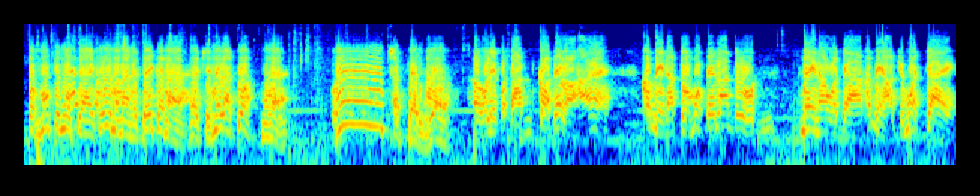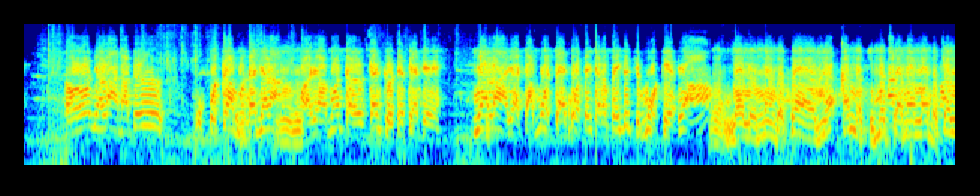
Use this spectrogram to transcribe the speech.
ผมมึงจะหมใจซื้อมันน่ะเจ๊กัน่ะเขียนนี่ละตัวนั่นแหละชัดเลยว่าเขาเรียกว่าดันก็ได้หรอฮะเขาเนี่ยนะตัวมึงเป็นล้านตัวในนาวจาเขาเนี่เอาจะหมดใจโอ้ยล่ะนะตัวอุตราห์มันยลล่ยล่ะย่ามองเจอแกัเกิดเตี้ยเตี้ย nhà là nhà chả mua chạy tôi tên chả nó phải đứt chỉ mua kia thế à? nó lên mong được cho nhé khăn là chỉ mua chạy nó lên được cho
